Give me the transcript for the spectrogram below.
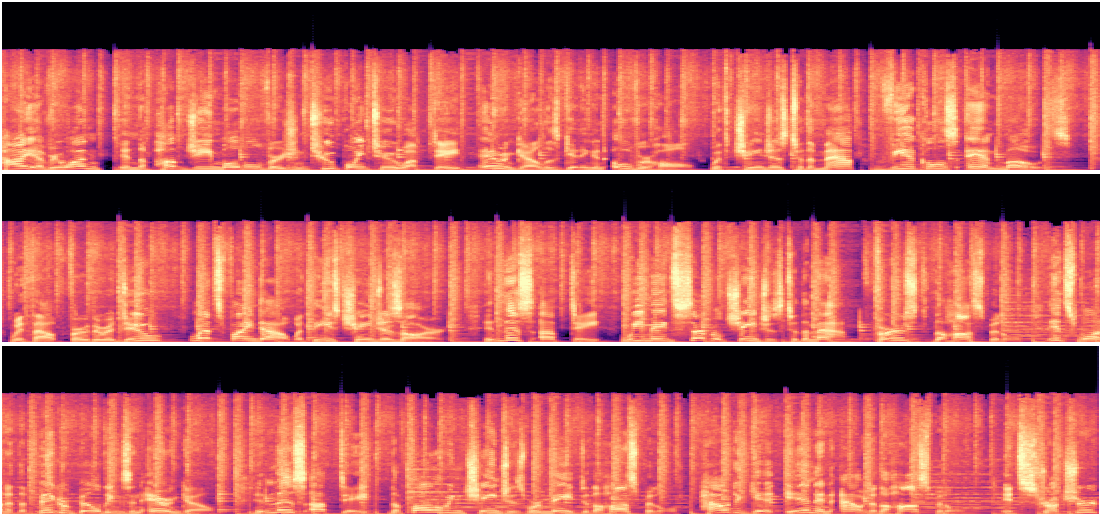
Hi everyone! In the PUBG Mobile version 2.2 update, Erangel is getting an overhaul with changes to the map, vehicles, and modes. Without further ado, let's find out what these changes are. In this update, we made several changes to the map. First, the hospital. It's one of the bigger buildings in Erangel. In this update, the following changes were made to the hospital. How to get in and out of the hospital, its structure,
